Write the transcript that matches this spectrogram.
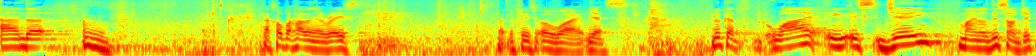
And uh, I hope I haven't erased the phrase oh y, yes. Look at y is j minus this object.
